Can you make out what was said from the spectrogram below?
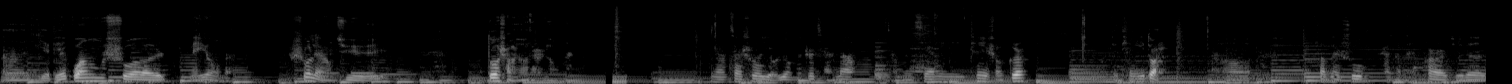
嗯，也别光说没用的，说两句多少有点用的。那在说有用的之前呢，咱们先听一首歌，就听一段，然后翻翻书，看看哪块儿觉得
